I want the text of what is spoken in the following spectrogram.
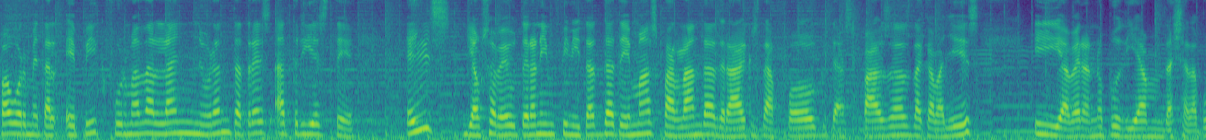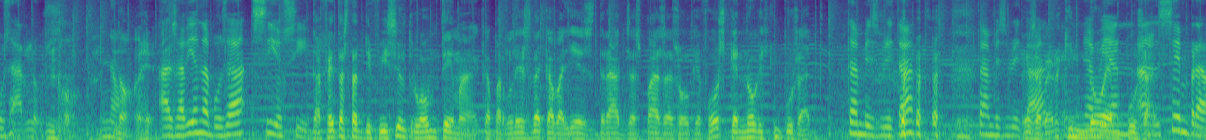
power metal epic formada l'any 93 a Trieste. Ells, ja ho sabeu, tenen infinitat de temes parlant de dracs, de foc, d'espases, de cavallers i, a veure, no podíem deixar de posar-los. No, no. no, eh. Els havien de posar sí o sí. De fet, ha estat difícil trobar un tema que parlés de cavallers, dracs, espases o el que fos que no haguessin posat. També és veritat, també és veritat. És a veure quin no hem havien- posat. eh, Sempre,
